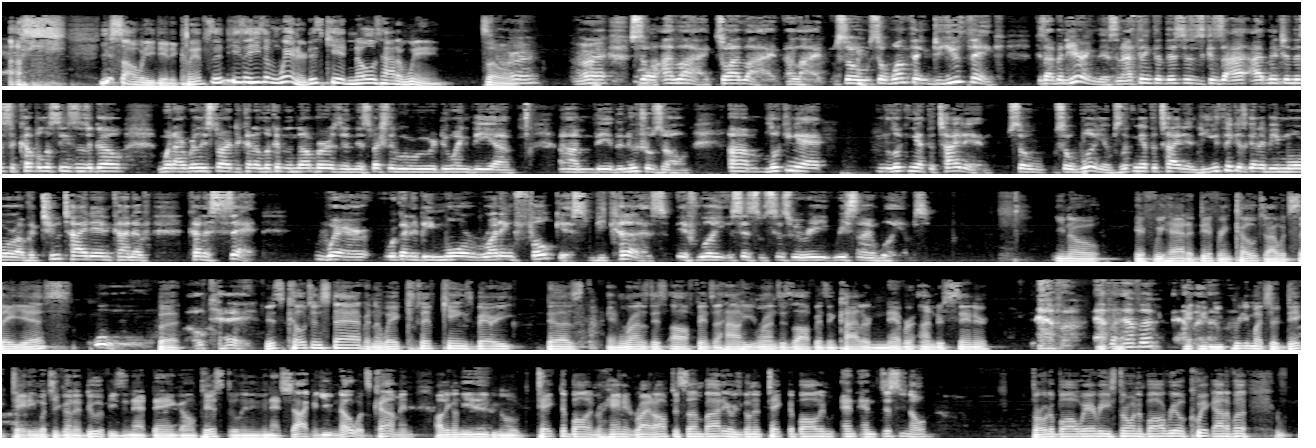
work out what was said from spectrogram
Uh, you saw what he did at Clemson. He's a, he's a winner. This kid knows how to win. So all right. So I lied. So I lied. I lied. So so one thing, do you think because I've been hearing this, and I think that this is because I, I, mentioned this a couple of seasons ago when I really started to kind of look at the numbers, and especially when we were doing the uh, um, the the neutral zone, um, looking at looking at the tight end. So so Williams, looking at the tight end, do you think it's going to be more of a two tight end kind of kind of set? Where we're going to be more running focus because if Williams since since we re, re-signed Williams, you know, if we had a different coach, I would say yes. Ooh, but okay, this coaching staff and the way Cliff Kingsbury does and runs this offense and how he runs his offense, and Kyler never under center. Never, ever, ever, ever. And, and you pretty much are dictating what you're going to do if he's in that dang on pistol and even that shotgun. You know what's coming. All you're going to need yeah. going to take the ball and hand it right off to somebody, or he's going to take the ball and, and, and just, you know, throw the ball wherever he's throwing the ball real quick out of a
